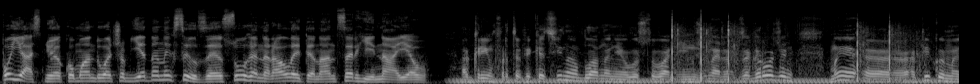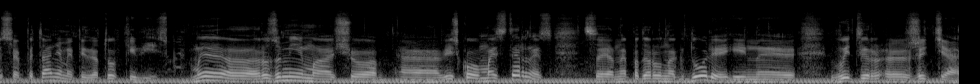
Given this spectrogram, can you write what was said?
пояснює командувач об'єднаних сил ЗСУ генерал-лейтенант Сергій Наєв. Окрім фортифікаційного обладнання, влаштування інженерних загороджень, ми е, опікуємося питаннями підготовки військ. Ми е, розуміємо, що е, військова майстерність це не подарунок долі і не витвір е, життя.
